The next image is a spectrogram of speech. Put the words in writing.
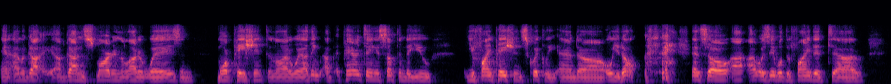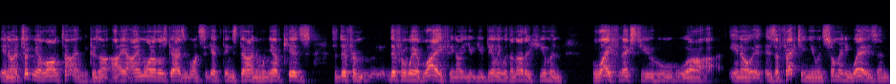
and I'm a guy, I've gotten smart in a lot of ways and more patient in a lot of ways. I think uh, parenting is something that you, you find patience quickly and, uh, or you don't. and so uh, I was able to find it, uh, you know, it took me a long time because I, I'm one of those guys who wants to get things done. And when you have kids, it's a different different way of life. You know, you, you're dealing with another human life next to you who who uh, you know is affecting you in so many ways. And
